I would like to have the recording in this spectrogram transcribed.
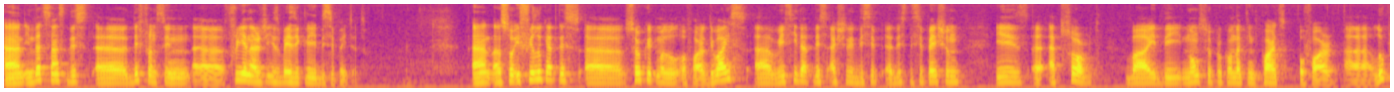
And in that sense, this difference in free energy is basically dissipated. And uh, so if you look at this uh, circuit model of our device, uh, we see that this actually dissip uh, this dissipation is uh, absorbed by the non-superconducting part of our uh, loop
